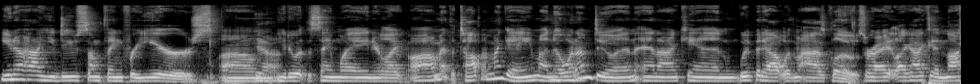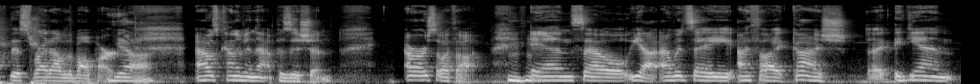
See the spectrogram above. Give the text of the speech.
You know how you do something for years, um, Yeah. you do it the same way, and you're like, oh, I'm at the top of my game. I know what Mm-hmm. I'm doing, and I can whip it out with my eyes closed, right? Like I can knock this right out of the ballpark. yeah. I was kind of in that position. Or so I thought. Mm-hmm. And so, yeah, I would say I thought, gosh, uh, again,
